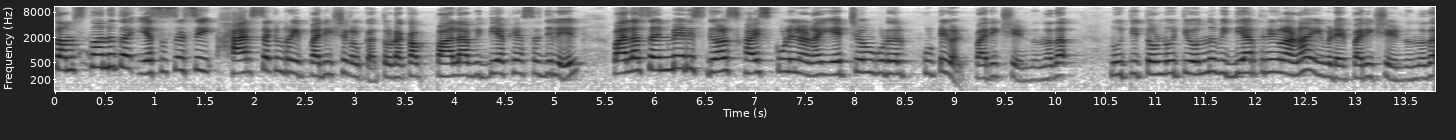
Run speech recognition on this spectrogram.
സംസ്ഥാനത്ത് S S L C higher secondary പരീക്ഷകൾക്ക് തുടക്കം. പാലാ വിദ്യാഭ്യാസ ജില്ലയിൽ പല സെന്റ് മേരീസ് ഗേൾസ് ഹൈസ്കൂളിലാണ് ഏറ്റവും കൂടുതൽ കുട്ടികൾ പരീക്ഷ എഴുതുന്നത്. നൂറ്റി തൊണ്ണൂറ്റി ഒന്ന് വിദ്യാർത്ഥിനികളാണ് ഇവിടെ പരീക്ഷ എഴുതുന്നത്.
